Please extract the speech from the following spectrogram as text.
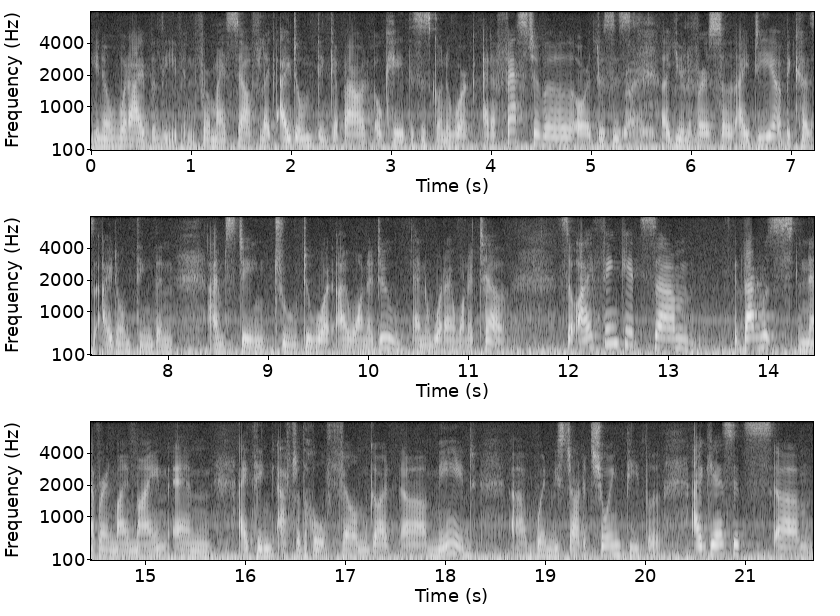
you know, what I believe in for myself. Like, I don't think about, okay, this is going to work at a festival or this is Right. a universal idea because I don't think then I'm staying true to what I want to do and what I want to tell. So I think it's. Um, that was never in my mind, and I think after the whole film got uh, made, uh, when we started showing people, I guess it's um,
